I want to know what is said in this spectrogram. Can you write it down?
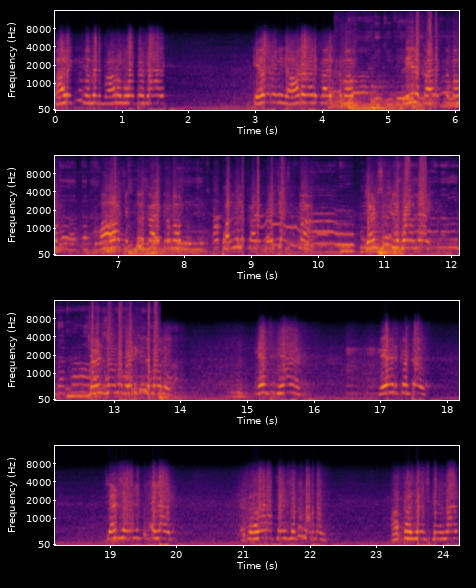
కార్యక్రమం ఒకటి ప్రారంభమవుతుంది? కేవలం ఇది ఆడవారి కార్యక్రమం స్త్రీల కార్యక్రమం మహాశక్తుల కార్యక్రమం పల్లుల కార్యక్రమం. దయచేసమ్మా జెంట్స్ వెళ్ళిపోవాలి. జెంట్స్ అంతా బయటికి వెళ్ళిపోవాలి. Gents clear clear cut gents వెళ్ళిపోవాలి ఇక్కడ ఎవరో జెంట్స్ ఉండకూడదు అర్థం చేసుకోవాలి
